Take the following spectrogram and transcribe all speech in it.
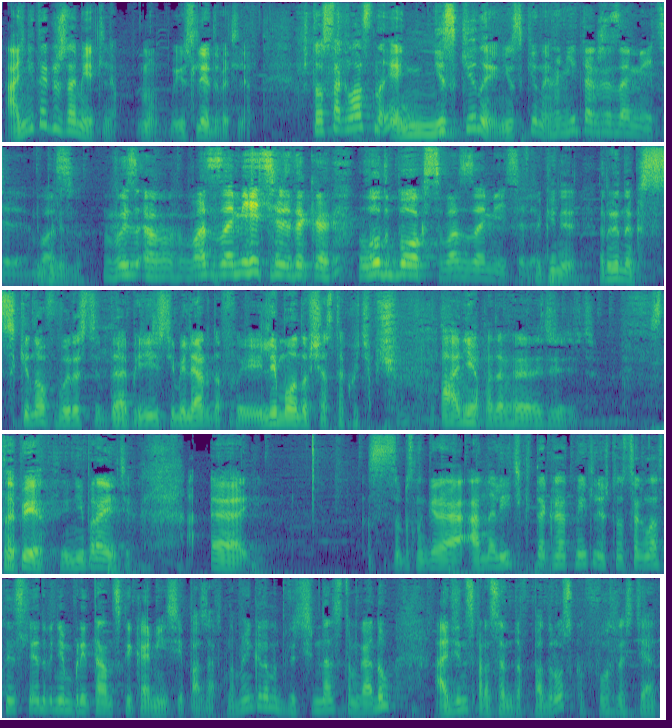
Они также заметили, ну, исследователи, что согласно... э, не скины, не скины. Они также заметили вас. Блин. Вы, э, вас заметили, такой лутбокс, вас заметили. Прикинь, рынок скинов вырастет до 50 миллиардов, и лимонов сейчас такой, типа, «Чё? а, не, подожди, стопе, не про этих. Собственно говоря, аналитики также отметили, что согласно исследованиям британской комиссии по азартным играм, в 2017 году 11% подростков в возрасте от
